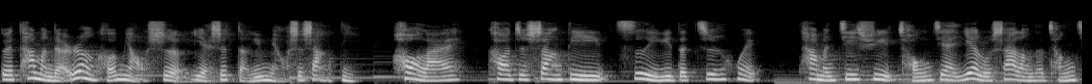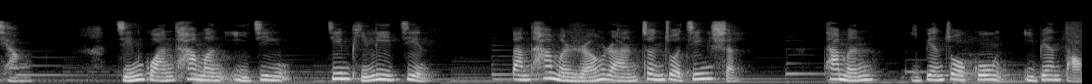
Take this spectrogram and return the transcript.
对他们的任何藐视也是等于藐视上帝。后来靠着上帝赐予的智慧，他们继续重建耶路撒冷的城墙。尽管他们已经精疲力尽，但他们仍然振作精神。他们一边做工一边祷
